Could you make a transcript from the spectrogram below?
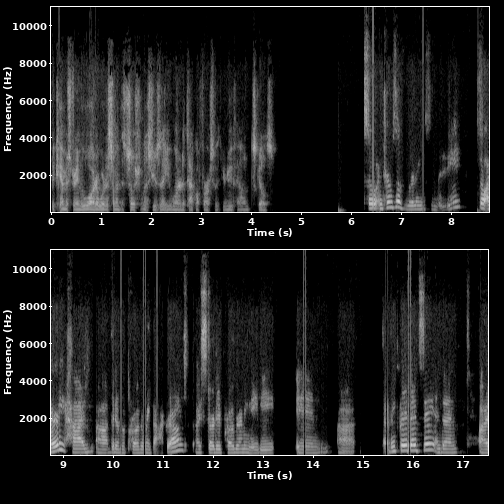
the chemistry in the water, what are some of the social issues that you wanted to tackle first with your newfound skills? So in terms of learning solidity, so I already had a bit of a programming background. I started programming maybe in uh, seventh grade, I'd say, and then I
